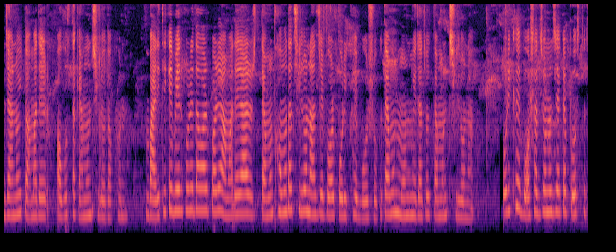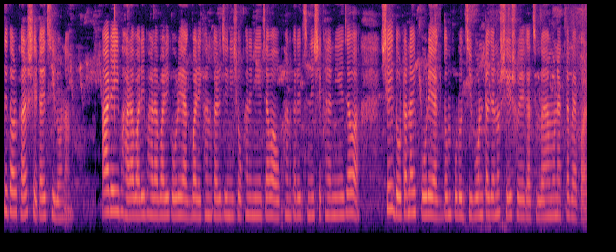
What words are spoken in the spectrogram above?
জানোই তো আমাদের অবস্থা কেমন ছিল তখন। বাড়ি থেকে বের করে দেওয়ার পরে আমাদের আর তেমন ক্ষমতা ছিল না যে বর পরীক্ষায় বসুক, তেমন মন মেজাজও তেমন ছিল না। পরীক্ষায় বসার জন্য যে একটা প্রস্তুতি দরকার সেটাই ছিল না। আর এই ভাড়া বাড়ি ভাড়া বাড়ি করে একবার এখানকার জিনিস ওখানে নিয়ে যাওয়া, ওখানকার জিনিস সেখানে নিয়ে যাওয়া, সেই দোটানায় পড়ে একদম পুরো জীবনটা যেন শেষ হয়ে গেছিল এমন একটা ব্যাপার।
